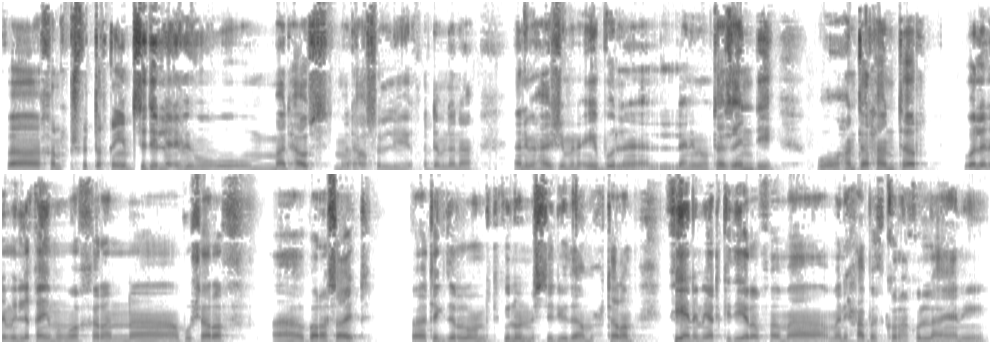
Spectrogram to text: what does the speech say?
فخلنا نخش في التقييم. استديو الأنمي هو ماد هاوس ماد هاوس اللي قدم لنا أنمي هاجي من عيب والأنمي ممتاز عندي. وهنتر هانتر والانمي اللي قيمه مؤخرا آه، أبو شرف آه، باراسايت فتقدرون تقولون الاستديو ذا محترم. في أنميات كثيرة فما ماني حاب أذكرها كلها يعني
